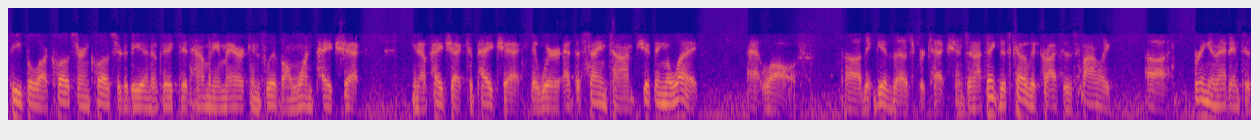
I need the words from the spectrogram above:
people are closer and closer to being evicted, how many Americans live on one paycheck, you know, paycheck to paycheck, that we're at the same time chipping away at laws uh, that give those protections. And I think this COVID crisis is finally uh, bringing that into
